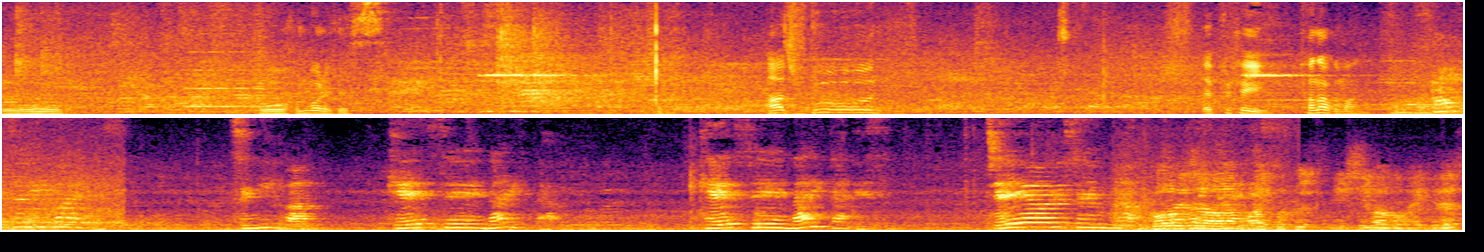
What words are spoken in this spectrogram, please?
오, 오, 한 번에 됐어. 아주 굿. 애플페이 편하구만. スカイツリー前です次は京成成田京成成田です JR 線が高列車は快速西馬込駅です。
